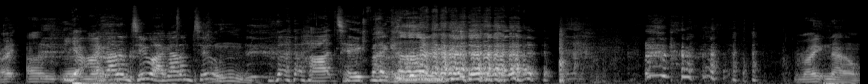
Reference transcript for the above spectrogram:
right um, on. yeah, I got him too. I got him too. Clean. Hot take by Connor. right now.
